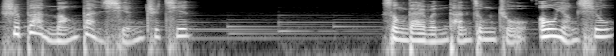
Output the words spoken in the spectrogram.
是半忙半闲之间。宋代文坛宗主欧阳修，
